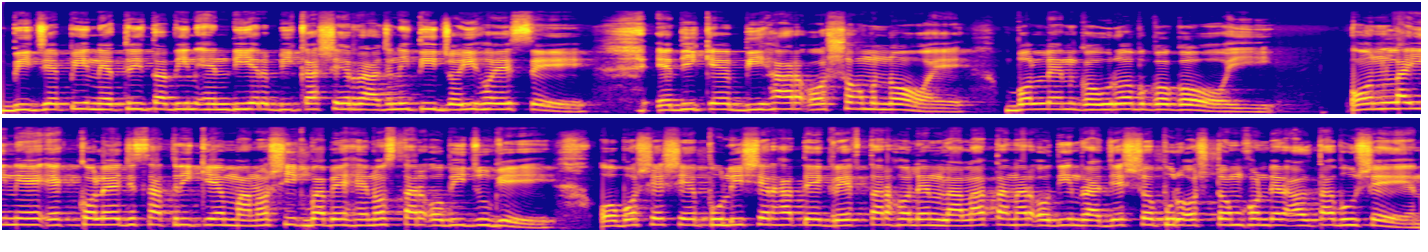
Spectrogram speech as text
বিজেপি নেতৃত্বাধীন এনডিএর বিকাশের রাজনীতি জয়ী হয়েছে। এদিকে বিহার অসম নয়, বললেন গৌরব গগৈ। অনলাইনে এক কলেজ ছাত্রীকে মানসিকভাবে হেনস্থার অভিযোগে অবশেষে পুলিশের হাতে গ্রেফতার হলেন লালা থানার অধীন রাজেশ্বরপুর অষ্টম খণ্ডের আলতাব হোসেন।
